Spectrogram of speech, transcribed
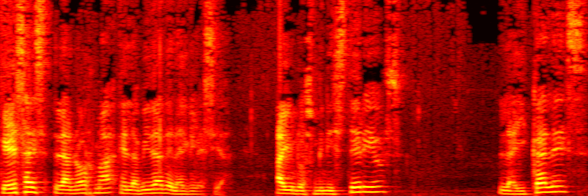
que esa es la norma en la vida de la Iglesia. Hay unos ministerios laicales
